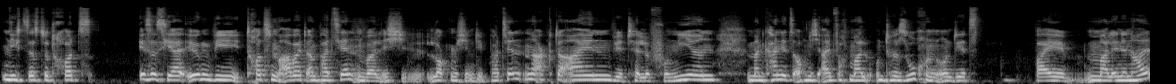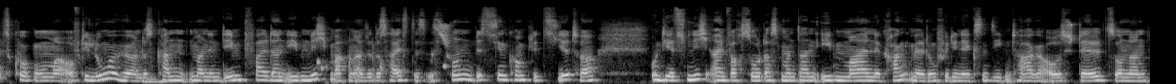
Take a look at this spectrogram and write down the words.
Nichtsdestotrotz ist es ja irgendwie trotzdem Arbeit am Patienten, weil ich log mich in die Patientenakte ein, wir telefonieren. Man kann jetzt auch nicht einfach mal untersuchen und jetzt bei mal in den Hals gucken, mal auf die Lunge hören. Das kann man in dem Fall dann eben nicht machen. Also das heißt, es ist schon ein bisschen komplizierter und jetzt nicht einfach so, dass man dann eben mal eine Krankmeldung für die nächsten sieben Tage ausstellt, sondern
